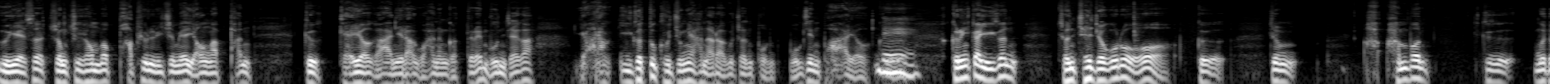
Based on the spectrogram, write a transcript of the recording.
의해서 정치 혐오 파퓰리즘에 영합한 그 개혁 아니라고 하는 것들의 문제가 여러 이것도 그 중에 하나라고 저는 보, 보긴 봐요. 그 네. 그러니까 이건 전체적으로 그 좀 한번 그 뭐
